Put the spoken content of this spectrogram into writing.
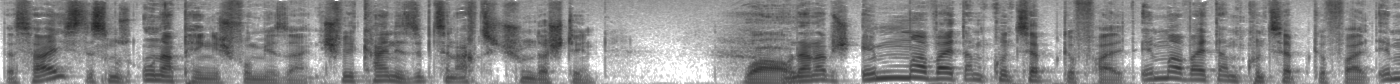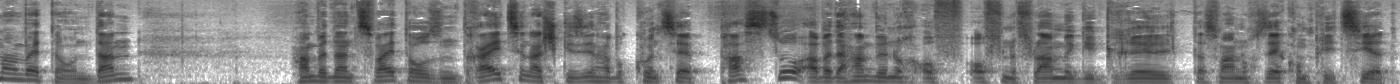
Das heißt, es muss unabhängig von mir sein. Ich will keine 17, 80 Stunden da stehen. Wow. Und dann habe ich immer weiter am Konzept gefeilt, immer weiter am Konzept gefeilt, immer weiter. Und dann haben wir dann 2013, als ich gesehen habe, Konzept passt so, aber da haben wir noch auf offene Flamme gegrillt. Das war noch sehr kompliziert.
